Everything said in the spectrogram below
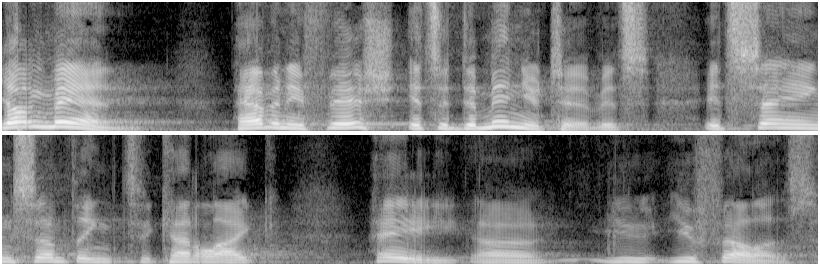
Young men. Have any fish? It's a diminutive. It's, it's saying something to kind of like, hey, uh, you, you fellas,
